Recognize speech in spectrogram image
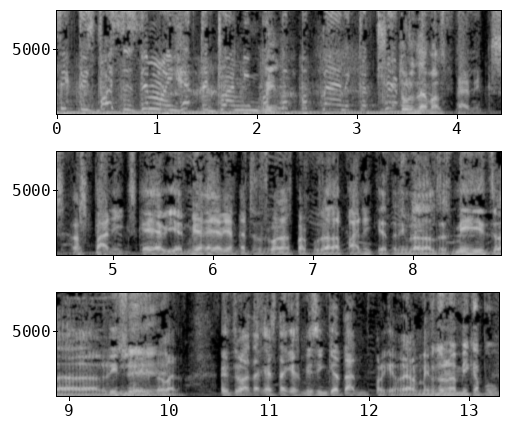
sick, these voices in my head, they drive me Mira. pop, pop, panic. I trip. Tornem als pànics, els pànics que hi havia. Mira que hi havia cançons bones per posar de pànic, ja tenim la dels Smiths, la Green Sí. Day, però bueno. Hem trobat aquesta que és més inquietant, perquè realment... Dona una mica pu-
